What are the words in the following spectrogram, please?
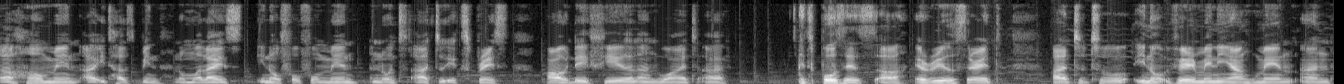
uh, how men uh, it has been normalized, you know, for for men not uh, to express how they feel and what uh, it poses uh, a real threat uh, to to you know very many young men and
